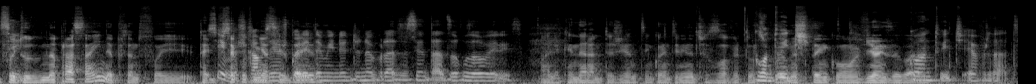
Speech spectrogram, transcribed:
foi sim. tudo na praça ainda, portanto foi. Tem, Sim, mas ficámos uns ideia. 40 minutos na praça sentados a resolver isso. Olha, quem dera a muita gente em 40 minutos resolver todos Com os problemas tweets. que tem com aviões agora. Com Twitch, é verdade.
